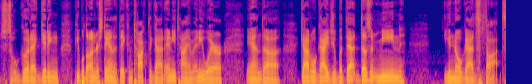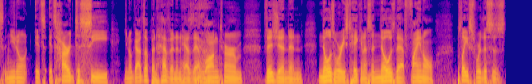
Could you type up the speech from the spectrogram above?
so good at getting people to understand that they can talk to God anytime, anywhere, and uh, God will guide you. But that doesn't mean you know God's thoughts, and you don't. It's it's hard to see. You know, God's up in heaven and has that Yeah. long term vision and knows where He's taking us and knows that final place where this is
